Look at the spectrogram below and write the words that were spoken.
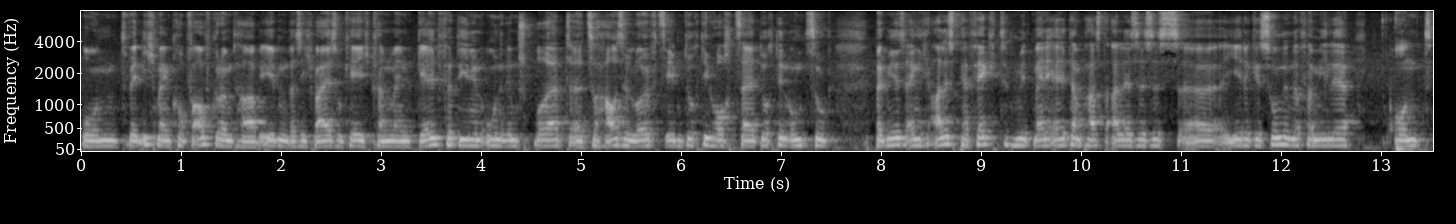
Und wenn ich meinen Kopf aufgeräumt habe, eben, dass ich weiß, okay, ich kann mein Geld verdienen ohne den Sport, äh, zu Hause läuft es eben durch die Hochzeit, durch den Umzug. Bei mir ist eigentlich alles perfekt, mit meinen Eltern passt alles, es ist äh, jeder gesund in der Familie. Und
